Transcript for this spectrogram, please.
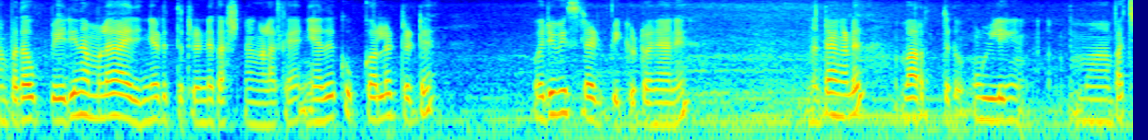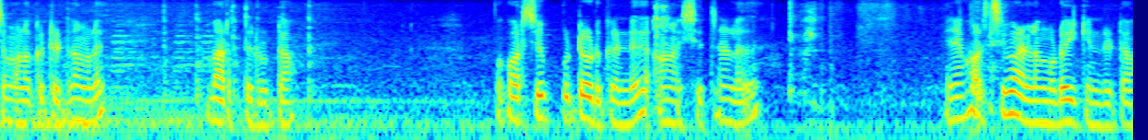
അപ്പോൾ അത് ഉപ്പേരി നമ്മൾ അരിഞ്ഞെടുത്തിട്ടുണ്ട് കഷ്ണങ്ങളൊക്കെ. ഇനി അത് കുക്കറിലിട്ടിട്ട് ഒരു വിസിലടുപ്പിക്കും കേട്ടോ ഞാൻ എന്നിട്ട് അങ്ങോട്ട് വറുത്തിടും. ഉള്ളി പച്ചമുളക് ഇട്ടിട്ട് നമ്മൾ വറുത്തിടും കേട്ടോ അപ്പോൾ കുറച്ച് ഉപ്പിട്ട് കൊടുക്കുന്നുണ്ട് ആവശ്യത്തിനുള്ളത്. പിന്നെ കുറച്ച് വെള്ളം കൂടെ ഒഴിക്കുന്നുണ്ട് കേട്ടോ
